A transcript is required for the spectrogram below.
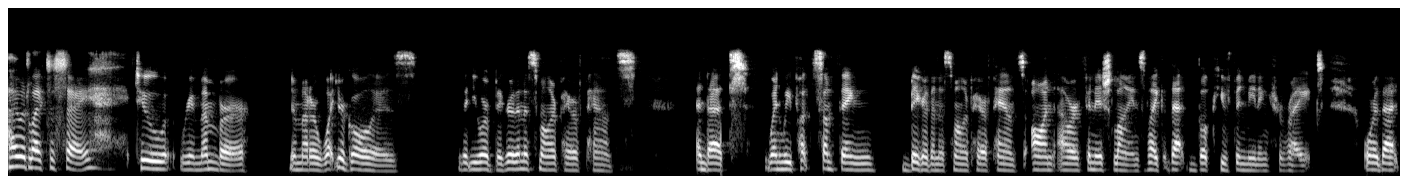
I would like to say to remember no matter what your goal is, that you are bigger than a smaller pair of pants. And that when we put something bigger than a smaller pair of pants on our finish lines, like that book you've been meaning to write, or that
